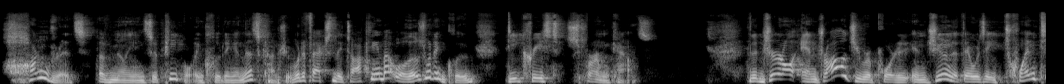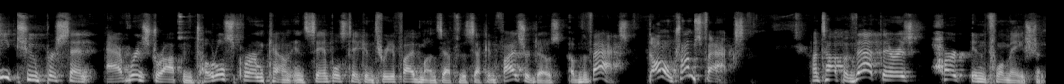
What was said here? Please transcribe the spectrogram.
hundreds of millions of people, including in this country. What effects are they talking about? Well, those would include decreased sperm counts. The journal Andrology reported in June that there was a 22% average drop in total sperm count in samples taken three to five months after the second Pfizer dose of the vax. Donald Trump's vax. On top of that, there is heart inflammation,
